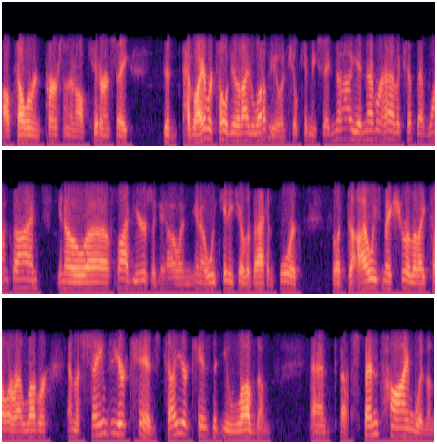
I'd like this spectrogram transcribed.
I'll tell her in person and I'll kid her and say, "Did have I ever told you that I love you?" And she'll kid me say, "No, you never have, except that one time, you know, uh, five years ago." And you know, we kid each other back and forth. But uh, I always make sure that I tell her I love her. And the same to your kids. Tell your kids that you love them, and uh, spend time with them.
